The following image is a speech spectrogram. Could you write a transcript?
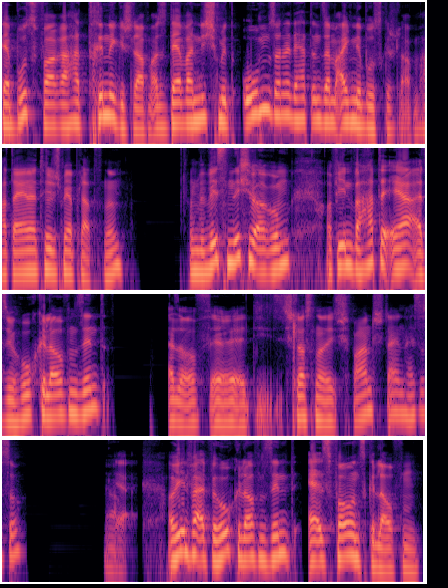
der Busfahrer hat drinnen geschlafen. Also der war nicht mit oben, sondern der hat in seinem eigenen Bus geschlafen. Hat da ja natürlich mehr Platz, ne? Und wir wissen nicht warum. Auf jeden Fall hatte er, als wir hochgelaufen sind, also auf äh, die Schloss Neuschwanstein, heißt es so? Ja. Ja. Auf jeden Fall, als wir hochgelaufen sind, er ist vor uns gelaufen.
